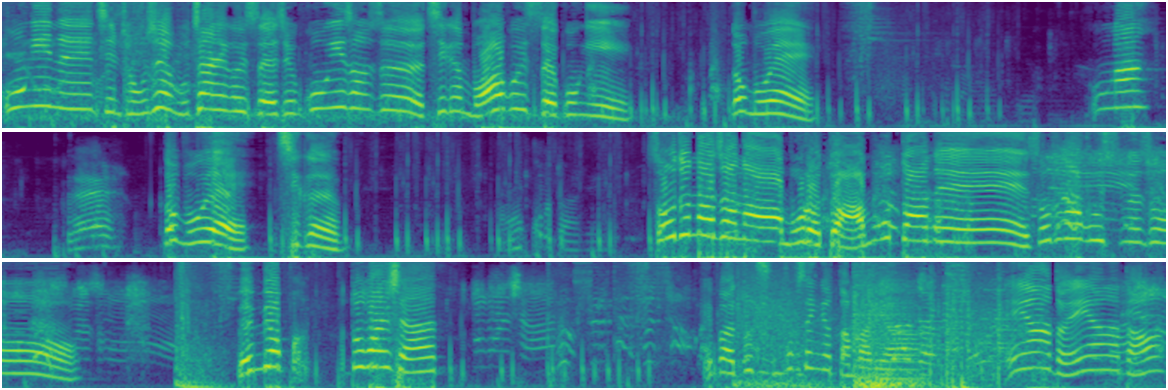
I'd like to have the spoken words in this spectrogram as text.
꽁이는 지금 정신을 못 차리고 있어요. 지금 꽁이 선수 지금 뭐 하고 있어요, 꽁이? 너 뭐해? 꽁아? 네. 너 뭐해? 지금 아무것도 안 해요. 서든하잖아. 뭐라 또 아무것도 안 해. 서든하고 있으면서 왼벽 또 반샷. 이봐 또 중폭 생겼단 말이야. A 하나 더, A 하나 더.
